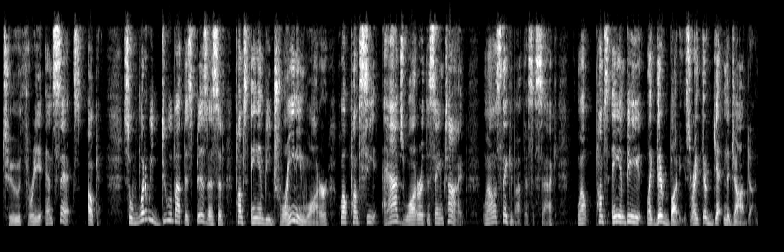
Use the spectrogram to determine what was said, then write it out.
2, 3, and 6. Okay, so what do we do about this business of pumps A and B draining water while pump C adds water at the same time? Well, let's think about this a sec. Well, pumps A and B, like they're buddies, right? They're getting the job done.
